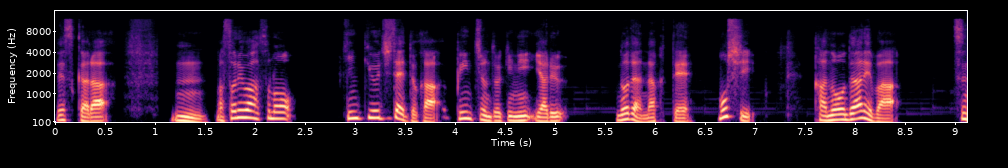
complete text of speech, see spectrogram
ですから、うん、まあ、それはその緊急事態とかピンチの時にやるのではなくて、もし可能であれば、常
